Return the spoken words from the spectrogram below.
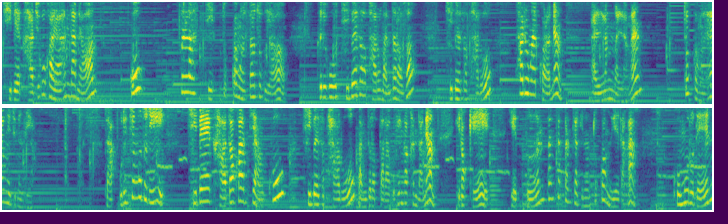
집에 가지고 가야 한다면 꼭 플라스틱 뚜껑을 써주고요. 그리고 집에서 바로 만들어서 집에서 바로 활용할 거라면 말랑말랑한 뚜껑을 사용해주면 돼요. 자, 우리 친구들이 집에 가져가지 않고 집에서 바로 만들었다라고 생각한다면 이렇게 예쁜 반짝반짝이는 뚜껑 위에다가 고무로 된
